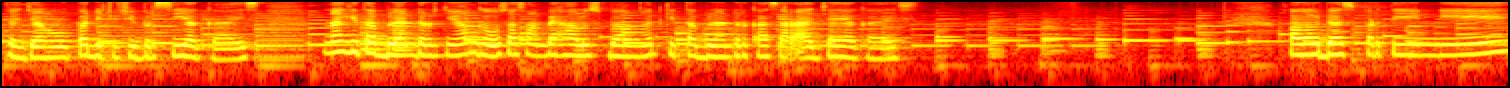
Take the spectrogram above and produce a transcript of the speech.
Dan jangan lupa dicuci bersih ya guys. Nah kita blendernya nggak usah sampai halus banget kita blender kasar aja ya guys. Kalau udah seperti ini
